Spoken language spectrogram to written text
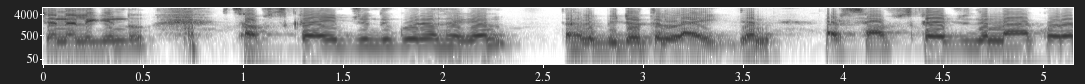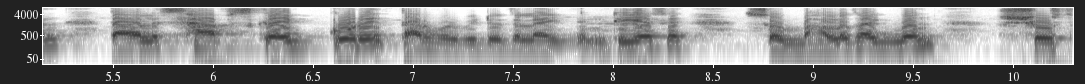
চ্যানেলে কিন্তু সাবস্ক্রাইব যদি করে থাকেন তাহলে ভিডিওতে লাইক দেন। আর সাবস্ক্রাইব যদি না করেন, তাহলে সাবস্ক্রাইব করে তারপর ভিডিওতে লাইক দেন, ঠিক আছে? সো ভালো থাকবেন, সুস্থ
